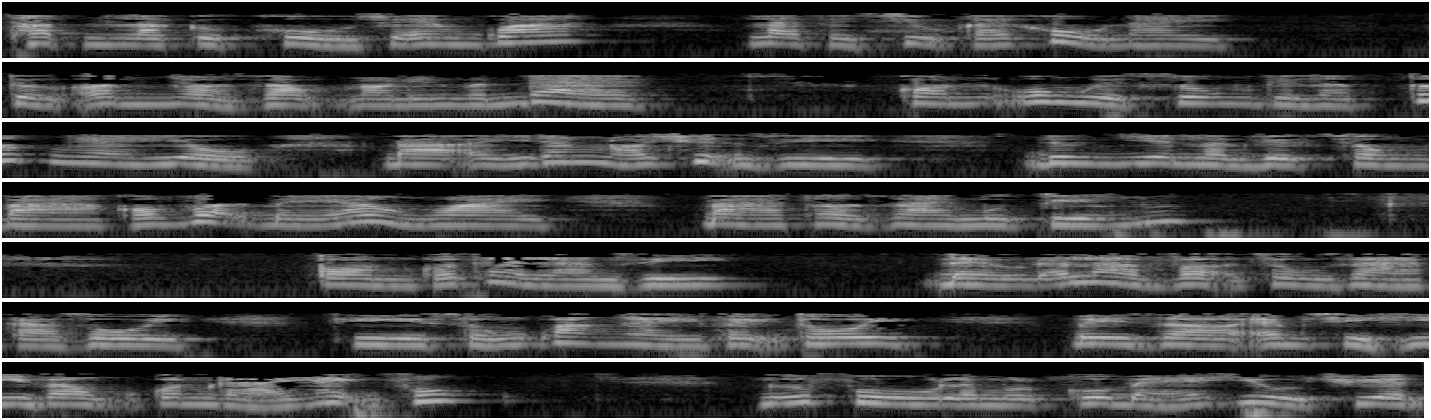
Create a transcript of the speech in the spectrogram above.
thật là cực khổ cho em quá, lại phải chịu cái khổ này. Tưởng Ân nhỏ giọng nói đến vấn đề. Còn Uông Nguyệt Dung thì lập tức nghe hiểu bà ấy đang nói chuyện gì, đương nhiên là việc chồng bà có vợ bé ở ngoài, bà thở dài một tiếng. Còn có thể làm gì? Đều đã là vợ chồng già cả rồi, thì sống qua ngày vậy thôi, bây giờ em chỉ hy vọng con gái hạnh phúc. Ngữ Phù là một cô bé hiểu chuyện,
